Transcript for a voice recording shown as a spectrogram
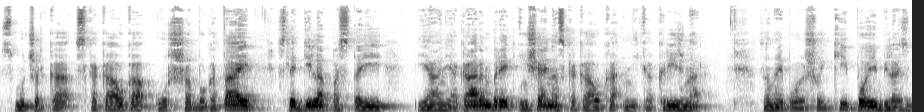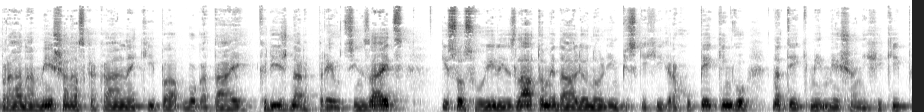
smočarka skakavka Urša Bogataj, sledila pa sta ji Janja Garmbred in še ena skakavka Nika Križnar. Za najboljšo ekipo je bila izbrana mešana skakalna ekipa Bogataj, Križnar, Prevc in Zajc, ki so osvojili zlato medaljo na olimpijskih igrah v Pekingu na tekmi mešanih ekip.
